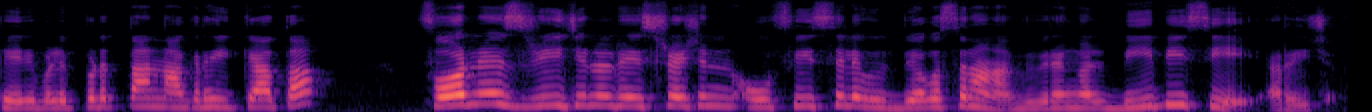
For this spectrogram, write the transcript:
പേര് വെളിപ്പെടുത്താൻ ആഗ്രഹിക്കാത്ത ഫോറിനേഴ്സ് റീജിയണൽ രജിസ്ട്രേഷൻ ഓഫീസിലെ ഉദ്യോഗസ്ഥനാണ് വിവരങ്ങൾ ബി ബി സിയെ അറിയിച്ചത്.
